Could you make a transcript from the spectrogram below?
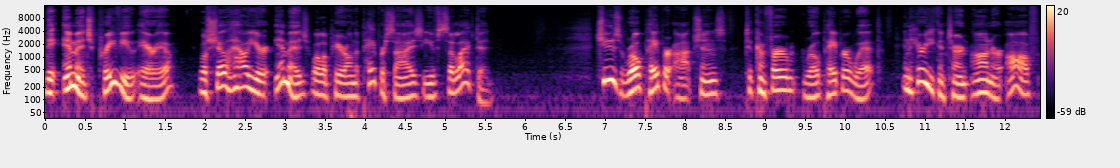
The Image Preview area will show how your image will appear on the paper size you've selected. Choose Roll Paper options to confirm roll paper width and here you can turn on or off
